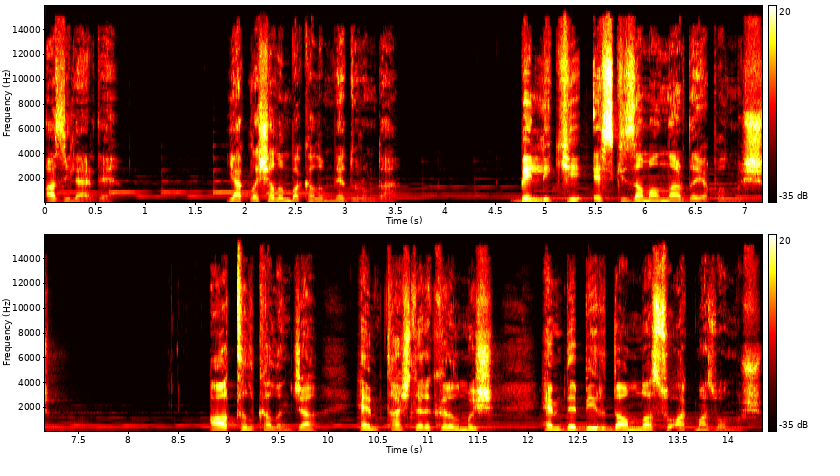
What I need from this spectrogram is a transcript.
az ileride. Yaklaşalım bakalım ne durumda. Belli ki eski zamanlarda yapılmış. Atıl kalınca hem taşları kırılmış hem de bir damla su akmaz olmuş.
